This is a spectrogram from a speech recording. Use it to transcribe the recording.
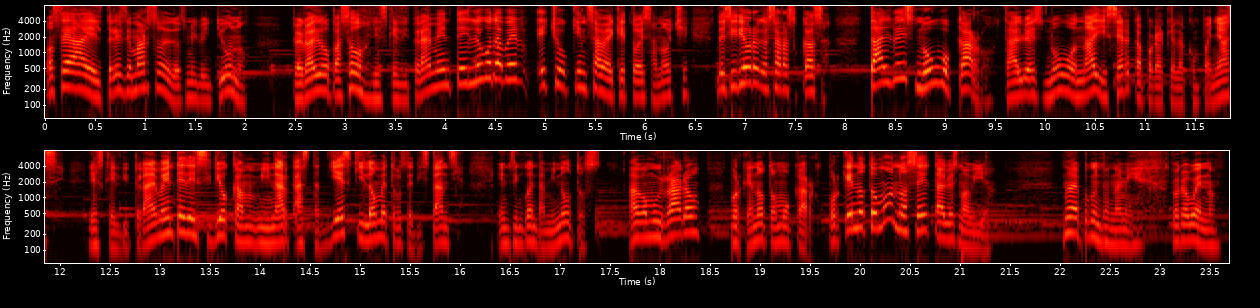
o sea, el 3 de marzo de 2021. Pero algo pasó, y es que literalmente, luego de haber hecho quién sabe qué toda esa noche, decidió regresar a su casa. Tal vez no hubo carro, tal vez no hubo nadie cerca para que la acompañase. Y es que literalmente decidió caminar hasta 10 kilómetros de distancia, en 50 minutos. Algo muy raro, porque no tomó carro. ¿Por qué no tomó? No sé, tal vez no había. No me preguntan a mí, pero bueno.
